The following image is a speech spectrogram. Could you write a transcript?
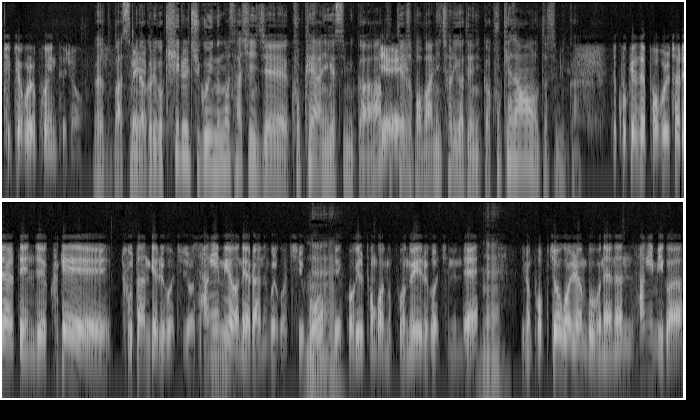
지- 지켜볼 포인트죠. 그래서 맞습니다. 네. 그리고 키를 쥐고 있는 건 사실 이제 국회 아니겠습니까? 예. 국회에서 법안이 처리가 되니까 국회 상황은 어떻습니까? 국회에서 법을 처리할 때 이제 크게 두 단계를 거치죠. 상임위원회라는 걸 거치고 네. 거기를 통과하면 본회의를 거치는데 네. 이런 법조 관련 부분에는 상임위가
